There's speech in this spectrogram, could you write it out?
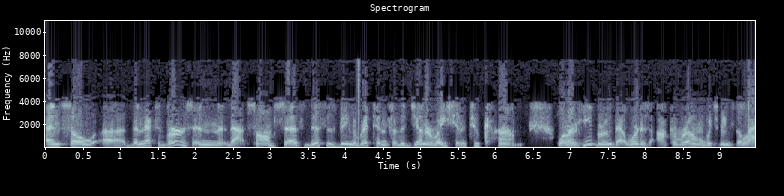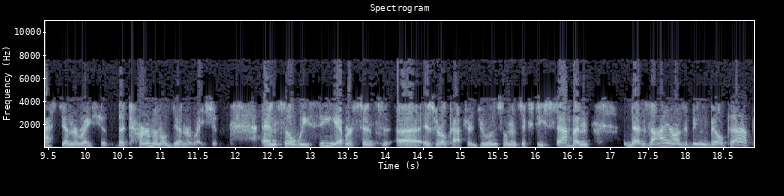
And so uh, the next verse in that psalm says, "This is being written for the generation to come." Well, in Hebrew, that word is akaron, which means the last generation, the terminal generation. And so we see ever since uh, Israel captured Jerusalem in 67 that Zion's being built up.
